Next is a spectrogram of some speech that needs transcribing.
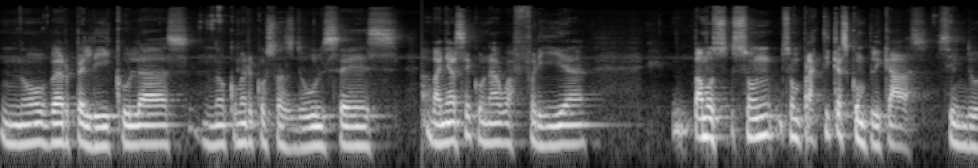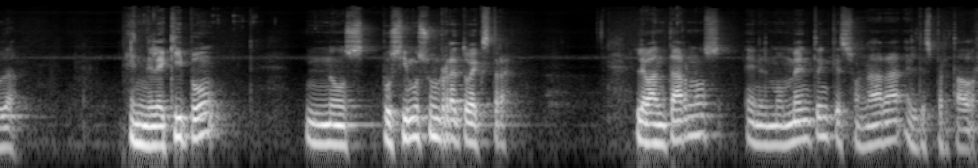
no ver películas, no comer cosas dulces, bañarse con agua fría. Vamos, son, son prácticas complicadas, sin duda. En el equipo nos pusimos un reto extra, levantarnos en el momento en que sonara el despertador.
